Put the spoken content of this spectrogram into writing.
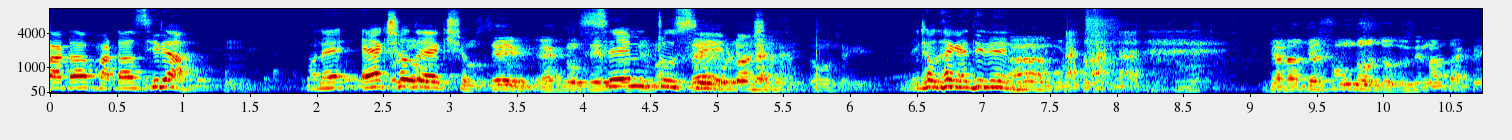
কাটা ফাটা সিরা? মানে একশো। তো একশো সেম একদম সেম কি? এটাও দেখা দিবেন? হ্যাঁ যেটা যে সৌন্দর্য যদি না থাকে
